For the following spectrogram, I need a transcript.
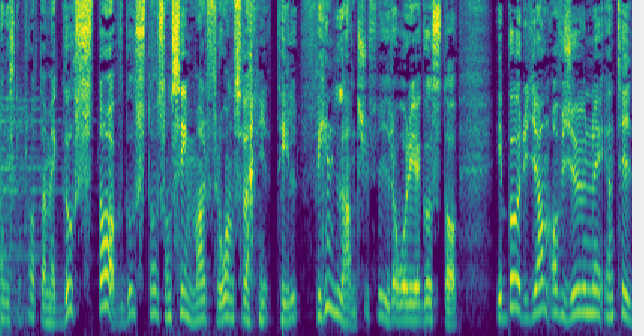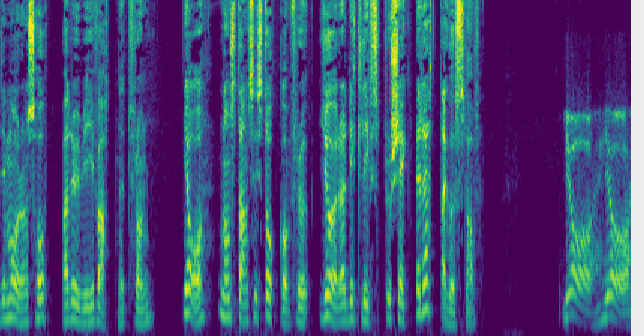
Och vi ska prata med Gustav, Gustav som simmar från Sverige till Finland, 24-årige Gustav. I början av juni en tidig morgon så hoppar du i vattnet från, ja, någonstans i Stockholm för att göra ditt livs projekt. Berätta Gustav. Ja, ja.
